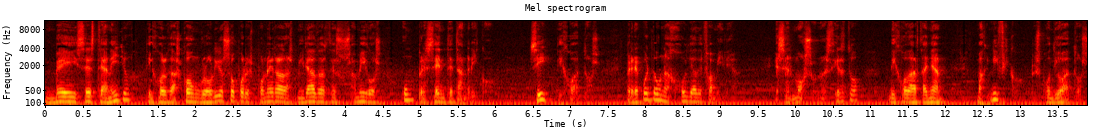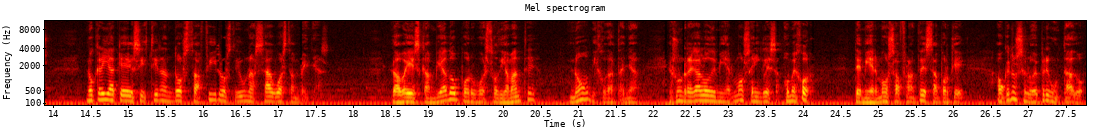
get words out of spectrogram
¿Veis este anillo? dijo el gascón glorioso por exponer a las miradas de sus amigos un presente tan rico. Sí, dijo Athos, me recuerda una joya de familia. Es hermoso, ¿no es cierto? dijo D'Artagnan. Magnífico, respondió Athos. No creía que existieran dos zafiros de unas aguas tan bellas. ¿Lo habéis cambiado por vuestro diamante? No, dijo D'Artagnan. Es un regalo de mi hermosa inglesa, o mejor, de mi hermosa francesa, porque aunque no se lo he preguntado,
